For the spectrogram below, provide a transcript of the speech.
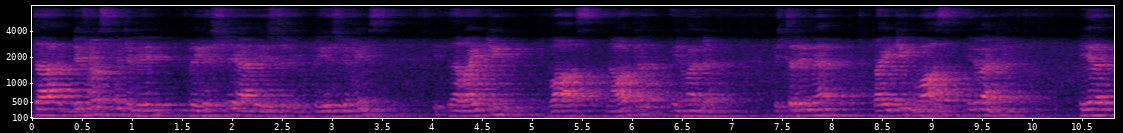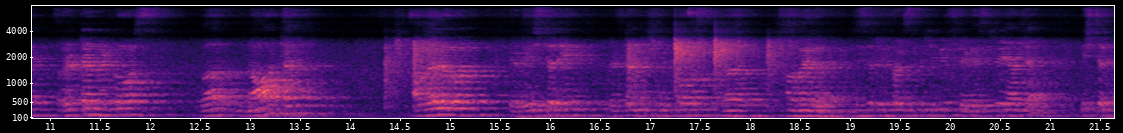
The difference between prehistory and history. Prehistory means the writing was not invented. History means writing was invented. Here written records were not available. In history, written records were available. This is the difference between prehistory and history.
